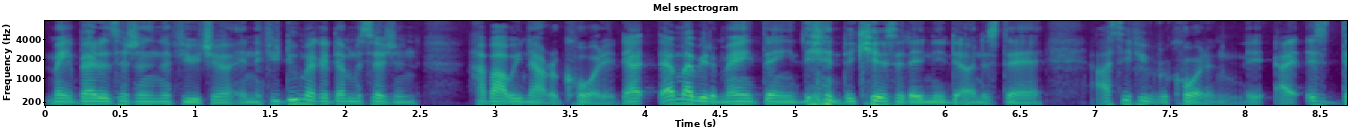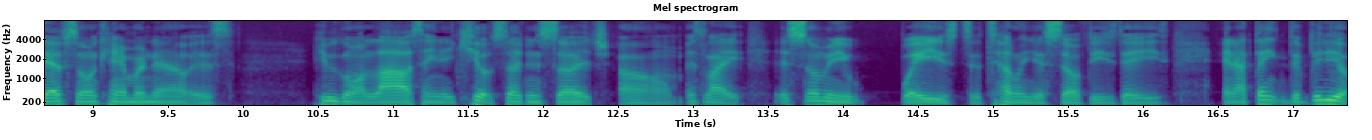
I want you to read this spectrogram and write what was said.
make better decisions in the future. And if you do make a dumb decision, how about we not record it? That that might be the main thing the, kids that they need to understand. I see people recording. It, it's deaths on camera now. It's people going live saying they killed such and such. Um, it's like it's so many ways to telling yourself these days. And I think the video,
